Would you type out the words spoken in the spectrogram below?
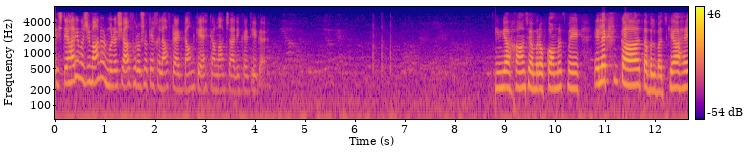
इश्तहारी मुजरमान और मुनशियात फरोशों के खिलाफ क्रैकडाउन के अहकाम जारी कर दिए गए। Rahimyar Khan chamber of commerce में इलेक्शन का तबल बच गया है।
